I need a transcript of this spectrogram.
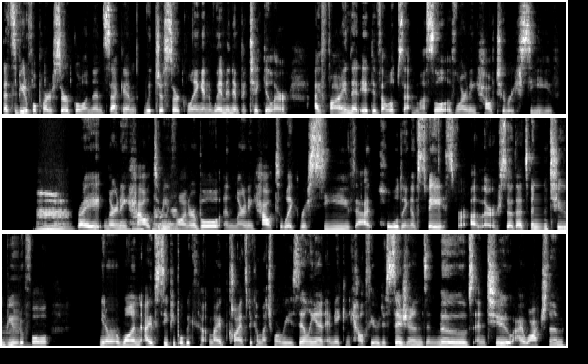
that's the beautiful part of circle and then second with just circling and women in particular i find that it develops that muscle of learning how to receive mm. right learning how mm-hmm. to be mm-hmm. vulnerable and learning how to like receive that holding of space for others so that's been two mm. beautiful you know, one, I see people become, my clients become much more resilient and making healthier decisions and moves. And two, I watch them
